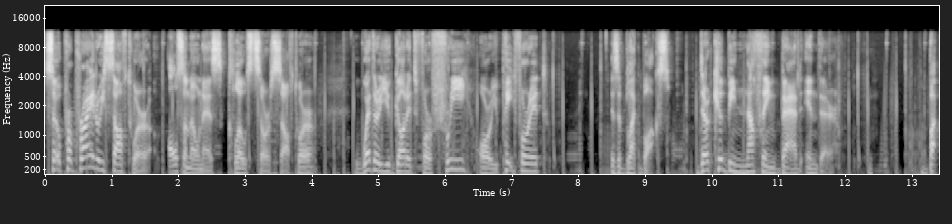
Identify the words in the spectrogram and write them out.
So proprietary software also known as closed source software, whether you got it for free or you paid for it, is a black box. There could be nothing bad in there. But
